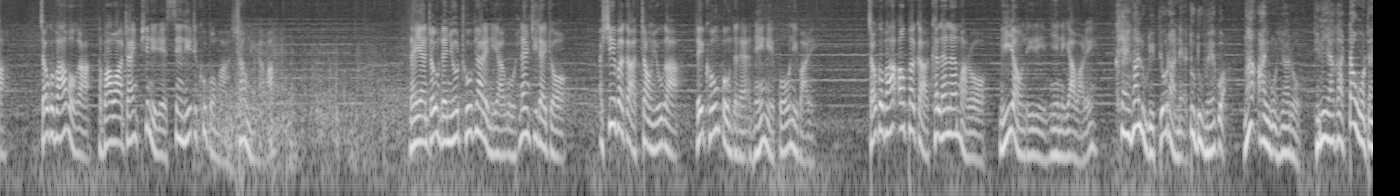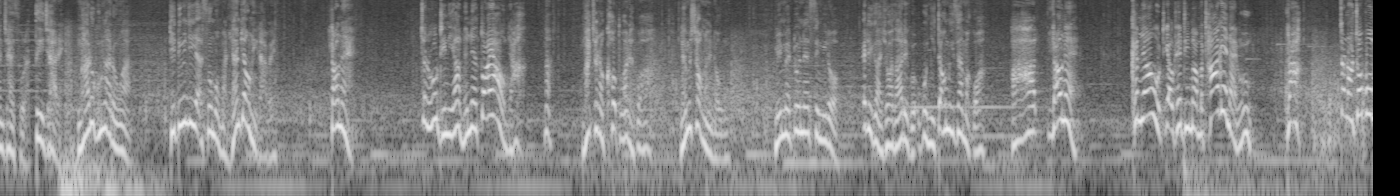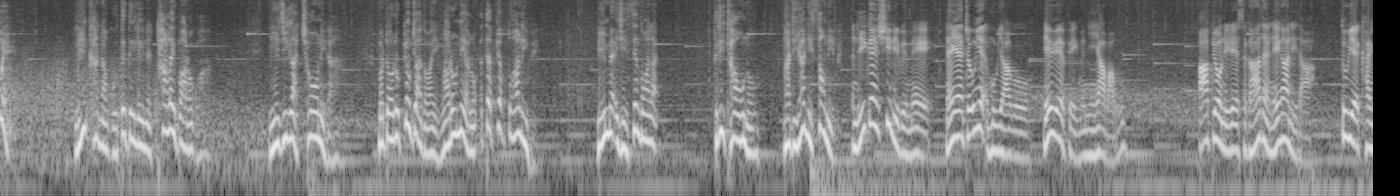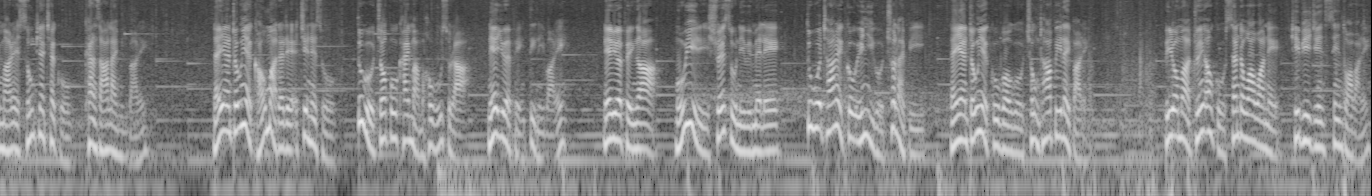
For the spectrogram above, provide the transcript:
ကြောက်ကဘာပေါ်ကတဘာဝအတိုင်းဖြစ်နေတဲ့စင်လေးတစ်ခုပေါ်မှာရောက်နေတာပါနိုင်ရန်တုံးလက်ညှိုးထိုးပြတဲ့နေရာကိုလှမ်းကြည့်လိုက်တော့အရှိဘက်ကတောင်ရိုးကလက်ခုံးပုံတံအနှဲငယ်ပေါ်နေပါတယ်ကြောက်ကဘာအောက်ဘက်ကခက်လန်းလန်းမှာတော့မီးရောင်လေးတွေမြင်နေရပါတယ်ခရိုင်ကလူတွေပြောတာနဲ့အတူတူပဲကွာငါအာယုံအရတော့ဒီနေရာကတောင်းဝတန်းချိုင်းဆိုတာသိကြတယ်ငါတို့ခုနတုန်းကဒီတွင်းကြီးရဲ့အဆုံးပေါ်မှာလမ်းပြောင်းနေတာပဲလောင်းနေကျွန်တော်တို့ဒီနေရာမြန်မြန်သွားရအောင်ဗျာ ငါငါကျတော့ခောက်သွားတယ်ကွာလမ်းမလျှောက်နိုင်တော့ဘူးမင်းမတွင်းနဲ့ဆင်းပြီးတော့အဲ့ဒီကရွာသားတွေကိုအကူကြီးတောင်းပေးစမ်းပါကွာဟာလောင်းနေခမ ्या ကိုတယောက်တည်းဒီမှာမထားခဲ့နိုင်ဘူးလာကျွန်တော်ကြောပိုးမယ်မင်းခန္ဓာကိုယ်တိတ်တိတ်လေးနဲ့ထားလိုက်ပါတော့ကွာမြေကြီးကချောနေတာမတော်လို့ပြုတ်ကျသွားရင်ငါတို့နှစ်ယောက်လုံးအသက်ပြောက်သွားလိမ့်မယ်မင်းမအရင်ဆင်းသွားလိုက်တတိထားအောင်တော့ငါဒီကနေစောင့်နေမယ်အနီးကပ်ရှိနေပေမဲ့နိုင်ရန်တုံးရဲ့အမူအရာကိုရဲရဲဖိန်မမြင်ရပါဘူး အားပြော့နေတဲ့စကားသံတွေကနေသာသူ့ရဲ့ခိုင်မာတဲ့ဆုံးဖြတ်ချက်ကိုခန်းစားလိုက်မိပါတယ်နိုင်ရန်တုံးရဲ့ခေါင်းမာတတ်တဲ့အကျင့်နဲ့ဆိုသူ့ကိုကြောပိုးခိုင်းမှာမဟုတ်ဘူးဆိုတာနေရွယ်ဖိန်သိနေပါတယ်နေရွယ်ဖိန်ကမိုးရီတွေရွှဲဆူနေပေမဲ့လည်းသူဝတ်ထားတဲ့ကုတ်အင်းကြီးကိုချွတ်လိုက်ပြီးနိုင်ရန်တုံးရဲ့ကိုယ်ပေါ်ကိုခြုံထားပေးလိုက်ပါတယ်ပြီးတော့မှတွင်းအောက်ကိုစန်တဝါဝါနဲ့ဖြည်းဖြည်းချင်းဆင်းသွားပါတယ်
